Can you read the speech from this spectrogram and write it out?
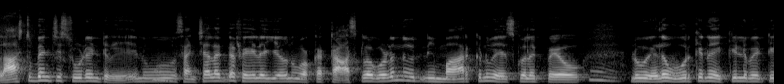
లాస్ట్ బెంచ్ స్టూడెంట్వి నువ్వు సంచాలకుగా ఫెయిల్ అయ్యావు నువ్వు ఒక్క టాస్క్లో కూడా నువ్వు నీ మార్క్ నువ్వు వేసుకోలేకపోయావు. నువ్వు ఏదో ఊరికే ఎక్కిళ్ళు పెట్టి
